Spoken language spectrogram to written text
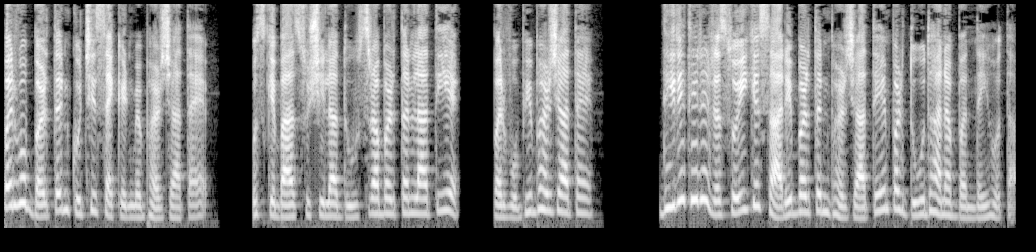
पर वो बर्तन कुछ ही सेकंड में भर जाता है। उसके बाद सुशीला दूसरा बर्तन लाती है, पर वो भी भर जाता है। धीरे धीरे रसोई के सारे बर्तन भर जाते हैं, पर दूध आना बंद नहीं होता।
